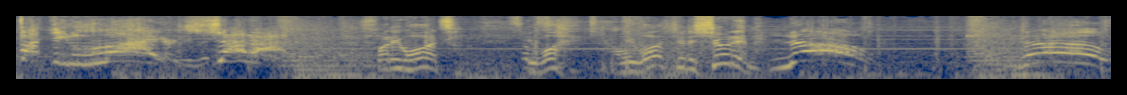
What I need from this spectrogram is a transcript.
fucking liar! Shut up! That's what he wants. He, wa- he He wants you to shoot him. No! No!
